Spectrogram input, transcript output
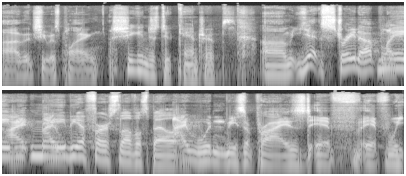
uh, that she was playing. She can just do cantrips. Um, yet straight up, like maybe I, I maybe a first level spell. I wouldn't be surprised if if we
